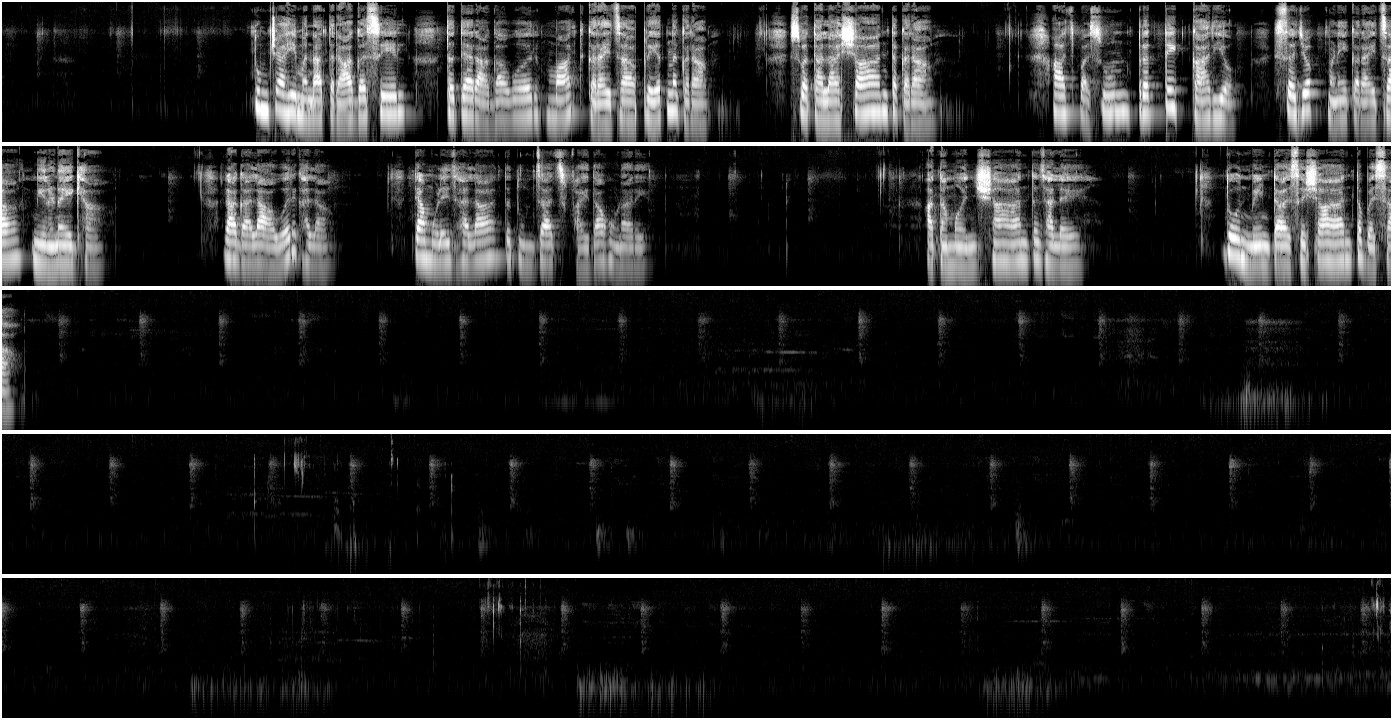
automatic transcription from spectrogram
तुमच्याही मनात राग असेल तर त्या रागावर मात करायचा प्रयत्न करा. स्वतःला शांत करा. आजपासून प्रत्येक कार्य सजगपणे करायचा निर्णय घ्या. रागाला आवर घाला. त्यामुळे झाला तर तुमचाच फायदा होणार आहे. आता मन शांत झालंय. दोन मिनटं असं शांत बसा.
